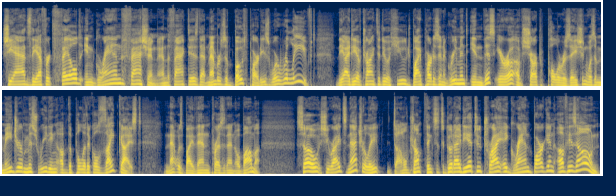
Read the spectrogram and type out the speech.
She adds the effort failed in grand fashion, and the fact is that members of both parties were relieved. The idea of trying to do a huge bipartisan agreement in this era of sharp polarization was a major misreading of the political zeitgeist and that was by then President Obama. So, she writes, naturally, Donald Trump thinks it's a good idea to try a grand bargain of his own.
